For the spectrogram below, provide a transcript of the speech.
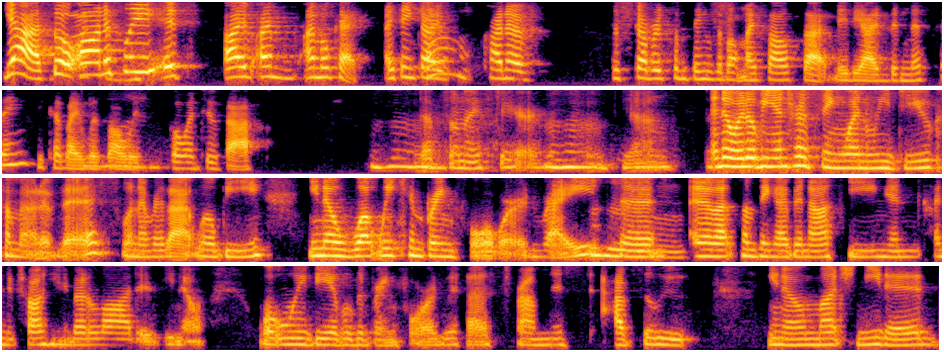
Yeah. So honestly, it's I I'm I'm okay. I think I've kind of discovered some things about myself that maybe I'd been missing because I was always going too fast. Mhm. That's so nice to hear. Mhm. Yeah. I know it'll be interesting when we do come out of this, whenever that will be, you know, what we can bring forward, right? Mhm. Mm-hmm. To I know that's something I've been asking and kind of talking about a lot is, you know, what will we be able to bring forward with us from this absolute, you know, much needed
